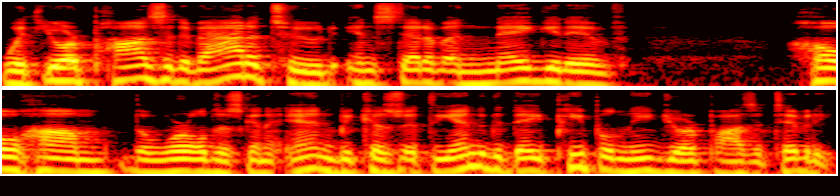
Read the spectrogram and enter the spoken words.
with your positive attitude instead of a negative ho hum, the world is going to end. Because at the end of the day, people need your positivity.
